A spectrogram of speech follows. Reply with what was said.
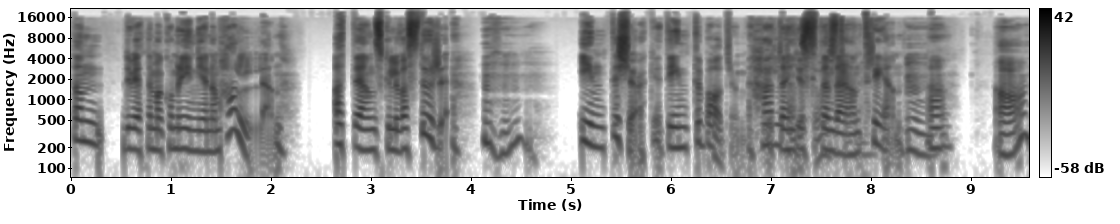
plattan, du vet när man kommer in genom hallen. Att den skulle vara större. Mm -hmm. Inte köket, inte badrummet, hallen utan just den där större. entrén. Mm. Ja. ja,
